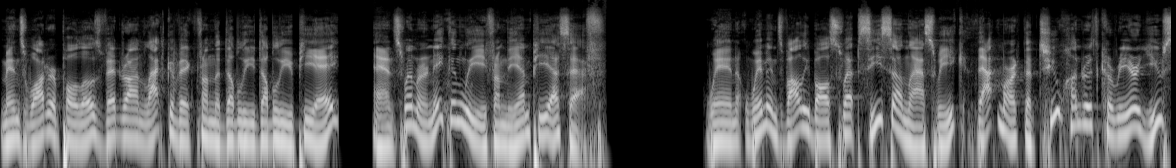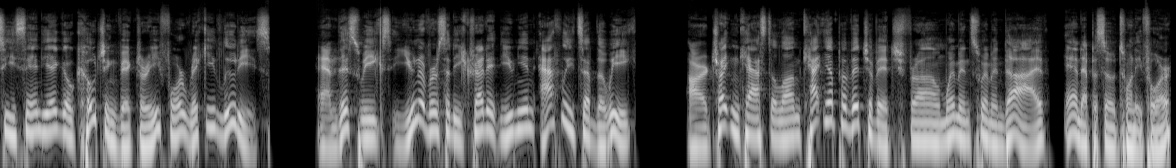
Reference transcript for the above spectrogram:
Men's water polo's Vedran Latkovic from the WWPA and swimmer Nathan Lee from the MPSF. When women's volleyball swept CSUN last week, that marked the 200th career UC San Diego coaching victory for Ricci Luyties. And this week's University Credit Union Athletes of the Week are Triton Cast alum Katya Pavicevic from Women's Swim and Dive and episode 24,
